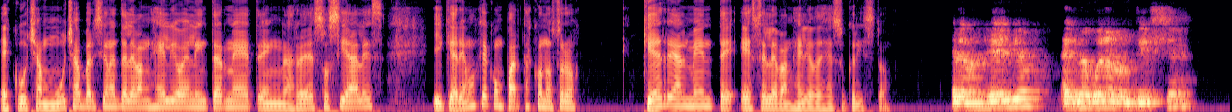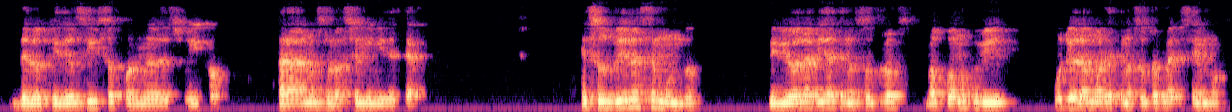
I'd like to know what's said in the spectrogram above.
escucha muchas versiones del Evangelio en la internet, en las redes sociales, y queremos que compartas con nosotros qué realmente es el Evangelio de Jesucristo. El Evangelio es la buena noticia de lo que Dios hizo por medio de su Hijo para darnos salvación y vida eterna. Jesús vino a este mundo, vivió la vida que nosotros no podemos vivir, murió la muerte que nosotros merecemos,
